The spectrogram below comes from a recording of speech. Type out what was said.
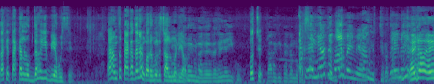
তাকে টাকার লোভ দেওয়া হয়ে বিয়ে বইছে এখন তো টাকা দেন ঘরের মধ্যে চাল মারি বুঝছেন এইটা এই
